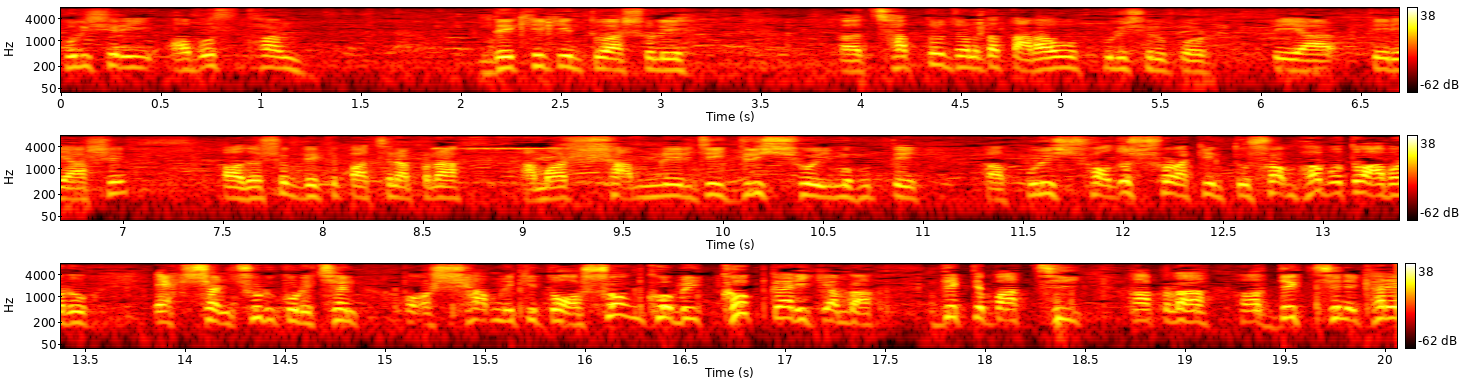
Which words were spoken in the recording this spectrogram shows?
পুলিশের এই অবস্থান দেখে কিন্তু আসলে ছাত্র জনতা তারাও পুলিশের উপর তেড়ে আসে। দর্শক দেখতে পাচ্ছেন আপনারা, আমার সামনের যে দৃশ্য এই মুহূর্তে পুলিশ সদস্যরা কিন্তু সম্ভবত আবারও অ্যাকশন শুরু করেছেন। সামনে কিন্তু অসংখ্য বিক্ষোভকারীকে আমরা দেখতে পাচ্ছি। আপনারা দেখছেন এখানে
